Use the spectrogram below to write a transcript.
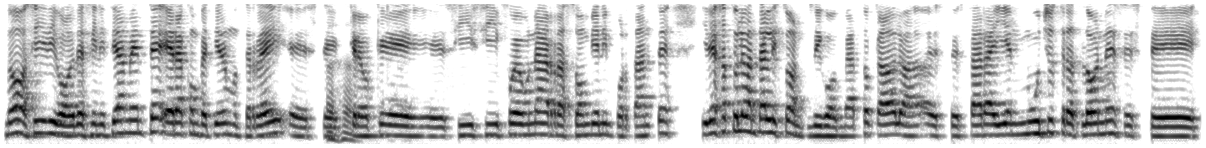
No, sí, digo, definitivamente era competir en Monterrey. Este, Ajá. creo que eh, sí, sí fue una razón bien importante. Y deja tú levantar el listón. Pues digo, me ha tocado este, estar ahí en muchos triatlones, este,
